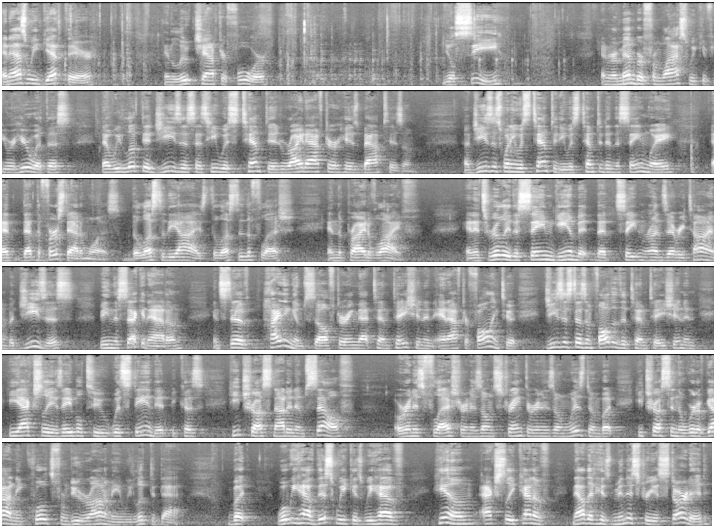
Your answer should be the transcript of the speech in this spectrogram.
And as we get there, in Luke chapter 4, you'll see, and remember from last week, if you were here with us, that we looked at Jesus as he was tempted right after his baptism. Now, Jesus, when he was tempted, he was tempted in the same way that the first Adam was the lust of the eyes, the lust of the flesh, and the pride of life. And it's really the same gambit that Satan runs every time, but Jesus, being the second Adam, instead of hiding himself during that temptation and, and after falling to it, Jesus doesn't fall to the temptation and he actually is able to withstand it because he trusts not in himself or in his flesh or in his own strength or in his own wisdom, but he trusts in the Word of God and he quotes from Deuteronomy, and we looked at that. But what we have this week is we have him actually kind of, now that his ministry has started,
